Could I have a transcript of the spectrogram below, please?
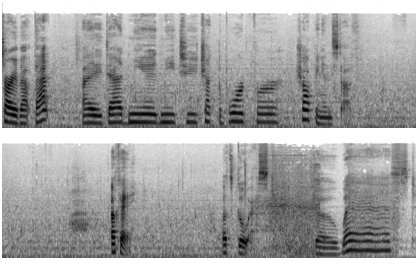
Sorry about that. My dad needed me to check the board for shopping and stuff. Okay. Let's go west. Go west.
